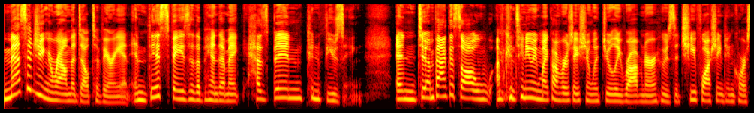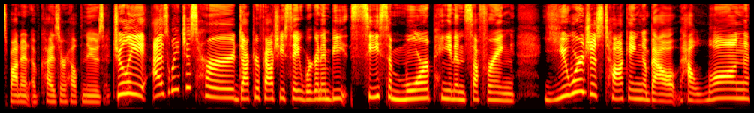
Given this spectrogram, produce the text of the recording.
Messaging around the Delta variant in this phase of the pandemic has been confusing. And to unpack this all, I'm continuing my conversation with Julie Rovner, who's the chief Washington correspondent of Kaiser Health News. Julie, as we just heard Dr. Fauci say, we're going to be see some more pain and suffering. You were just talking about how long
